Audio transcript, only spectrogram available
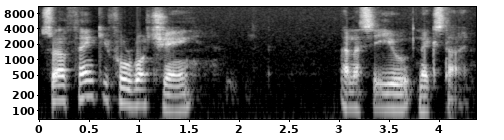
So I thank you for watching and I see you next time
